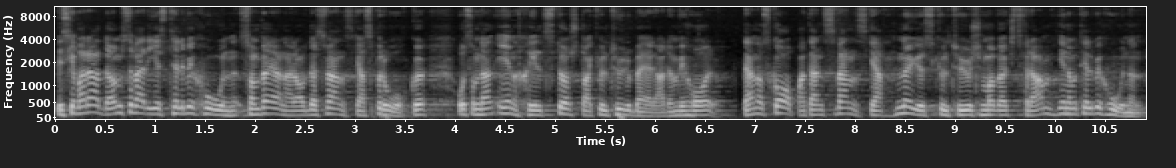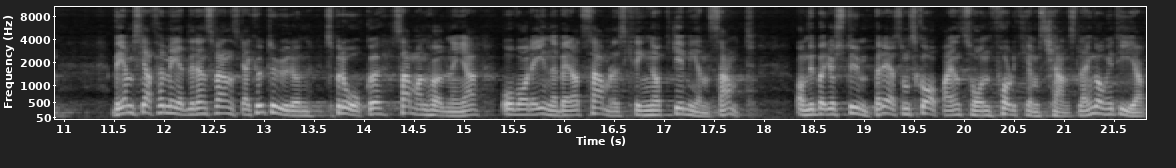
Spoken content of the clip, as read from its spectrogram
Vi ska vara rädda om Sveriges Television som värnar av det svenska språket och som den enskilt största kulturbäraren vi har. Den har skapat den svenska nöjeskultur som har växt fram genom televisionen. Vem ska förmedla den svenska kulturen, språket, sammanhållningen och vad det innebär att samlas kring något gemensamt? Om vi börjar stympa det som skapade en sån folkhemskänsla en gång i tiden.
